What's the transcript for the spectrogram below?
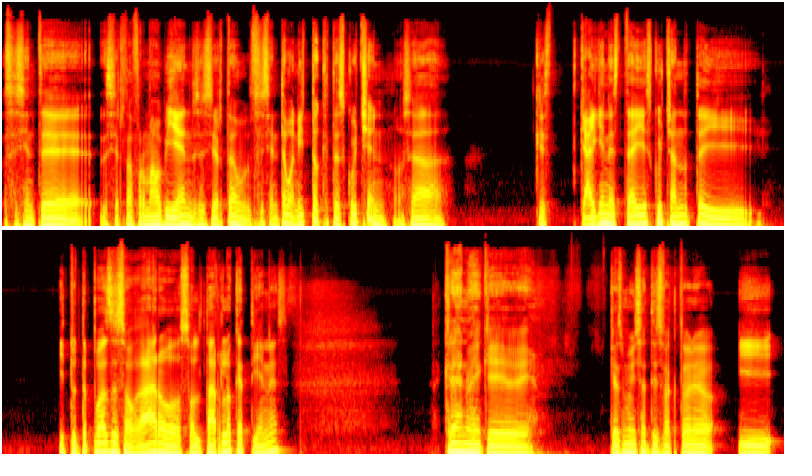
se siente de cierta forma bien, se, se siente bonito que te escuchen. O sea, que, que alguien esté ahí escuchándote y, y tú te puedas deshogar o soltar lo que tienes. Créanme que, que es muy satisfactorio. Y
